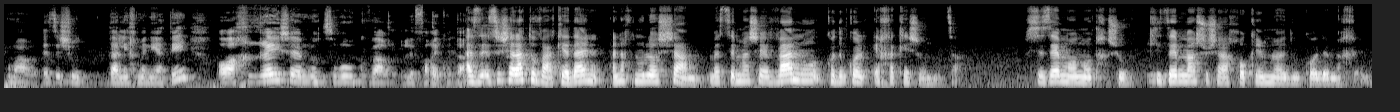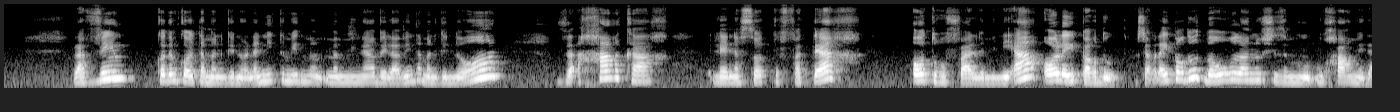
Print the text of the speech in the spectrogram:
כלומר איזשהו תהליך מניעתי, או אחרי שהם נוצרו כבר לפרק אותם. אז זו שאלה טובה, כי עדיין אנחנו לא שם. בעצם מה שהבנו, קודם כל, איך הקשר נוצר. שזה מאוד מאוד חשוב, כי זה משהו שהחוקרים לא ידעו קודם לכן. להבין קודם כל את המנגנון. אני תמיד מאמינה בלהבין את המנגנון, ואחר כך לנסות לפתח או תרופה למניעה או להיפרדות. עכשיו, להיפרדות ברור לנו שזה מאוחר מדי.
